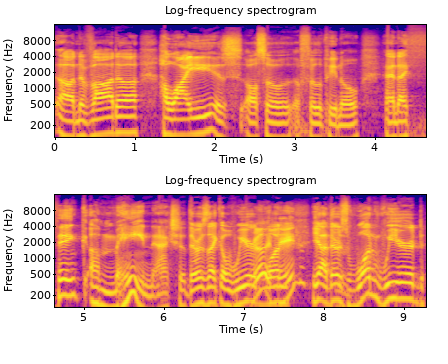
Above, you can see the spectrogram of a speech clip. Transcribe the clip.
uh, Nevada, Hawaii is also a Filipino, and I think uh, Maine. Actually, there was like a weird Really? one. Maine? Yeah, there's one weird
